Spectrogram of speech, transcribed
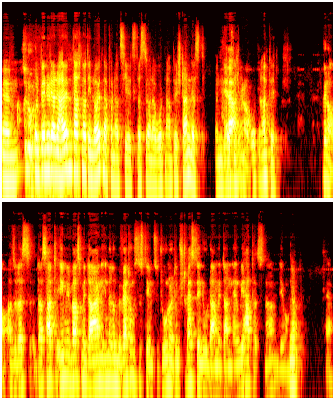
Ähm, Absolut. Und wenn du dann einen halben Tag noch den Leuten davon erzählst, dass du an der roten Ampel standest, dann liegt ja, das nicht genau. an der roten Ampel. Genau, also das, das hat irgendwie was mit deinem inneren Bewertungssystem zu tun und dem Stress, den du damit dann irgendwie hattest. Ne, ja. Ja.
